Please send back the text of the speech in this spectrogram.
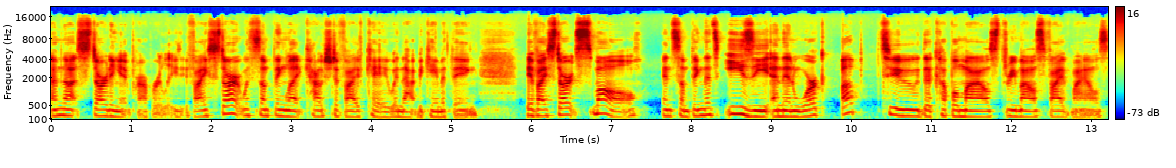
I'm not starting it properly. If I start with something like Couch to 5K when that became a thing, if I start small and something that's easy and then work up to the couple miles, 3 miles, 5 miles,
